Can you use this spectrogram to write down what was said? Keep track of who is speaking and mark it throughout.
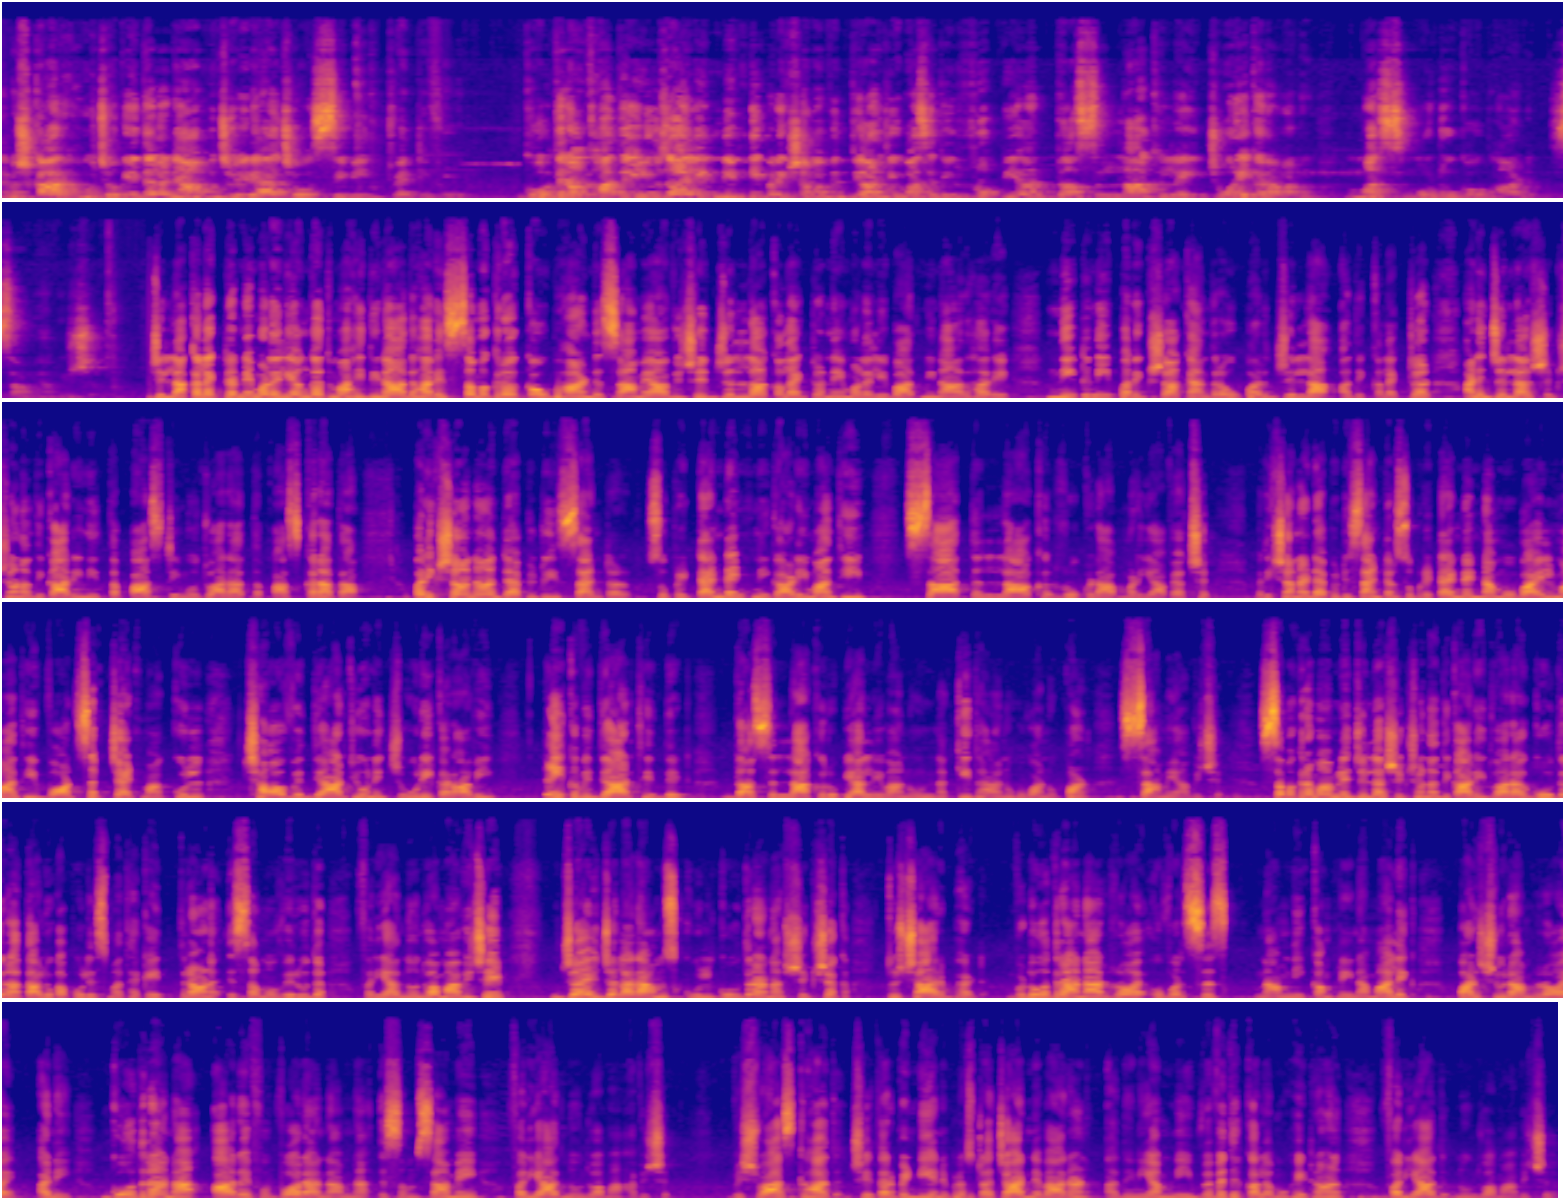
Speaker 1: નમસ્કાર, હું છું કેતલ અને આપ જોઈ રહ્યા છો સીવી ટ્વેન્ટી ફોર ગોધરા ખાતે યોજાયેલી નીટની પરીક્ષામાં વિદ્યાર્થીઓ પાસેથી રૂપિયા દસ લાખ લઈ ચોરી કરાવવાનું મસ્ત મોટું કૌભાંડ સામે આવ્યું છે. જિલ્લા કલેક્ટરને મળેલી અંગત માહિતીના આધારે સમગ્ર કૌભાંડ સામે આવ્યું છે. જિલ્લા કલેક્ટરને મળેલી બાતમીના આધારે નીટની પરીક્ષા કેન્દ્ર ઉપર જિલ્લા અધિક કલેક્ટર અને જિલ્લા શિક્ષણ અધિકારીની તપાસ ટીમો દ્વારા તપાસ કરાતા પરીક્ષાના ડેપ્યુટી સેન્ટર સુપ્રિન્ટેન્ડન્ટની ગાડીમાંથી સાત લાખ રોકડા મળી આવ્યા છે. પરીક્ષાના ડેપ્યુટી સેન્ટર સુપ્રિન્ટેન્ડન્ટના મોબાઈલમાંથી વોટ્સએપ ચેટમાં કુલ છ વિદ્યાર્થીઓને ચોરી કરાવી એક વિદ્યાર્થી દીઠ દસ લાખ રૂપિયા લેવાનું નક્કી થયાનું હોવાનું પણ સામે આવ્યું છે. સમગ્ર મામલે જિલ્લા શિક્ષણ અધિકારી દ્વારા ગોધરા તાલુકા પોલીસ મથકે ત્રણ ઇસમો વિરુદ્ધ ફરિયાદ નોંધવામાં આવી છે. જય જલારામ સ્કૂલ ગોધરાના શિક્ષક તુષાર ભટ્ટ, વડોદરાના રોય ઓવરસીસ નામની કંપનીના માલિક પરશુરામ રોય અને ગોધરાના આરએફ વોરા નામના ઇસમ સામે ફરિયાદ નોંધવામાં આવી છે. વિશ્વાસઘાત છેતરપિંડી અને ભ્રષ્ટાચાર નિવારણ અધિનિયમની વિવિધ કલમો હેઠળ ફરિયાદ નોંધવામાં આવી છે.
